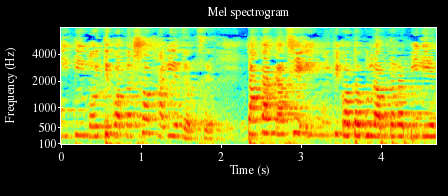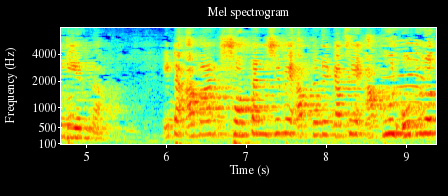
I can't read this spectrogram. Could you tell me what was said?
নীতি, নৈতিকতা সব হারিয়ে যাচ্ছে। টাকার কাছে এই নৈতিকতাগুলো আপনারা বিলিয়ে দিয়েন না। এটা আমার সন্তান হিসেবে আপনাদের কাছে আকুল অনুরোধ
